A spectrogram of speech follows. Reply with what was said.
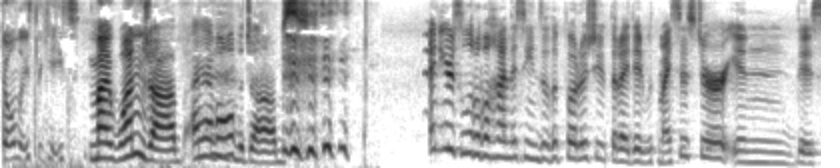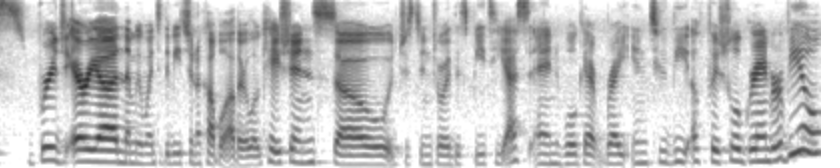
don't lose the keys. My one job. I have all the jobs. and here's a little behind the scenes of the photo shoot that I did with my sister in this bridge area. And then we went to the beach in a couple other locations. So just enjoy this BTS and we'll get right into the official grand reveal.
